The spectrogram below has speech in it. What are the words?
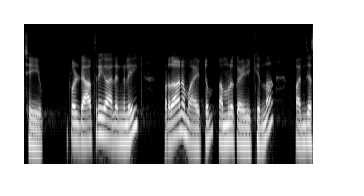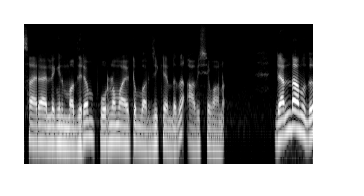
ചെയ്യും. അപ്പോൾ രാത്രി കാലങ്ങളിൽ പ്രധാനമായിട്ടും നമ്മൾ കഴിക്കുന്ന പഞ്ചസാര അല്ലെങ്കിൽ മധുരം പൂർണമായിട്ടും വർജിക്കേണ്ടത് ആവശ്യമാണ്. രണ്ടാമത്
